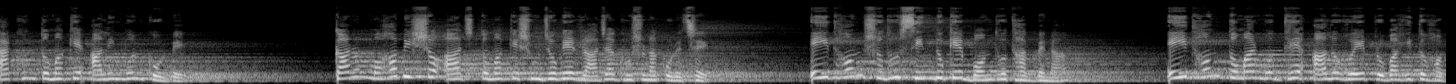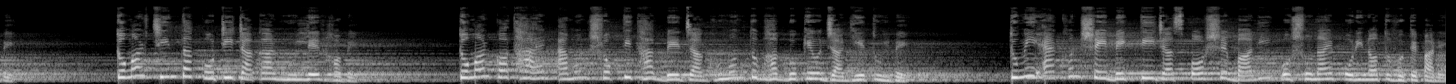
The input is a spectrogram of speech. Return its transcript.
এখন তোমাকে আলিঙ্গন করবে। কারণ মহাবিশ্ব আজ তোমাকে সুযোগের রাজা ঘোষণা করেছে। এই ধন শুধু সিন্ধুকে বন্ধ থাকবে না। এই ধন তোমার মধ্যে আলো হয়ে প্রবাহিত হবে। তোমার চিন্তা কোটি টাকার মূল্যের হবে। তোমার কথায় এমন শক্তি থাকবে যা ঘুমন্ত ভাগ্যকেও জাগিয়ে তুলবে। তুমি এখন সেই ব্যক্তি যা স্পর্শে বালি ও সোনায় পরিণত হতে পারে।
